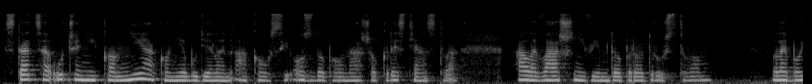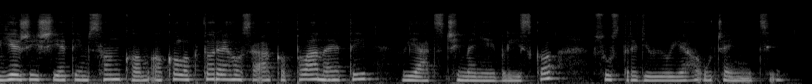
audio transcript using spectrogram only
stať sa učeníkom nejako nebude len akousi ozdobou nášho kresťanstva, ale vášnivým dobrodružstvom. Lebo Ježiš je tým slnkom, okolo ktorého sa ako planéty, viac či menej blízko, sústredujú jeho učeníci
